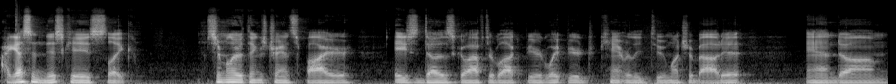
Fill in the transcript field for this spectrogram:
I guess in this case, like similar things transpire. Ace does go after Blackbeard. Whitebeard can't really do much about it, and um,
